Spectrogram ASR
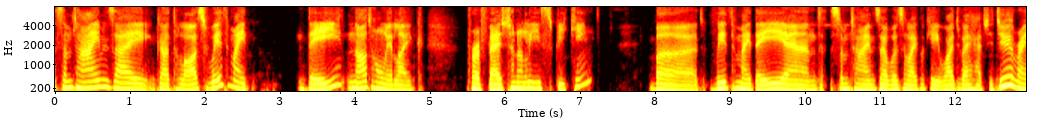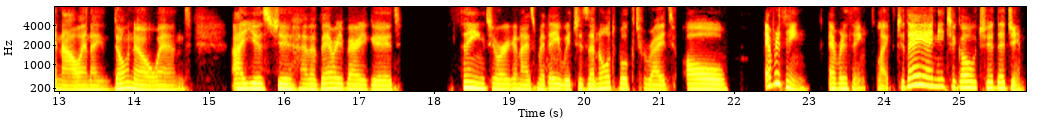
sometimes I got lost with my day, not only like professionally speaking, but with my day. And sometimes I was like, okay, what do I have to do right now? And I don't know. And I used to have a very, very good thing to organize my day, which is a notebook to write all everything, everything. Like today, I need to go to the gym.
